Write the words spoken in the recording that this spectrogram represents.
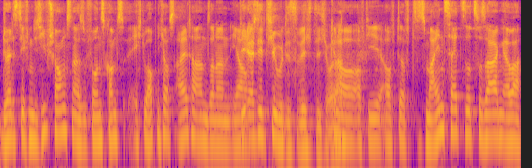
du hättest definitiv Chancen. Also für uns kommt es echt überhaupt nicht aufs Alter an, sondern eher Die Attitude ist wichtig, oder? Genau, auf, die, auf, das Mindset sozusagen. Aber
